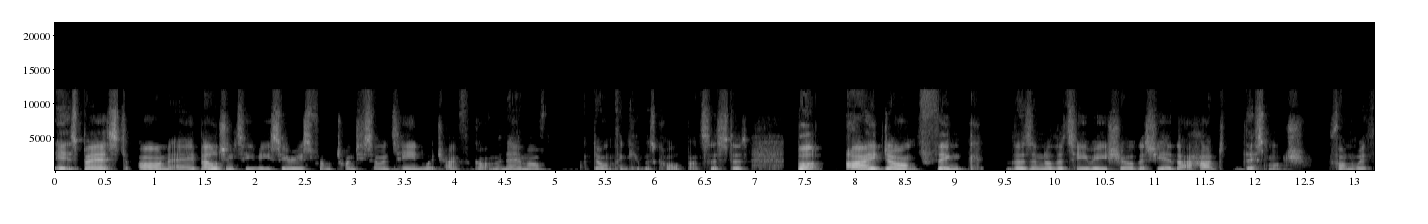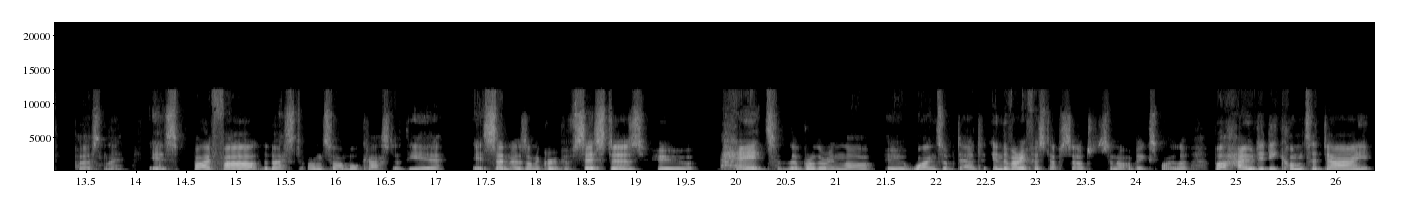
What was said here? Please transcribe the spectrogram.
It's based on a Belgian TV series from 2017, which I've forgotten the name of. I don't think it was called Bad Sisters. But I don't think there's another TV show this year that I had this much fun with personally. It's by far the best ensemble cast of the year. It centers on a group of sisters who hate the brother-in-law who winds up dead in the very first episode, so not a big spoiler. But how did he come to die?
